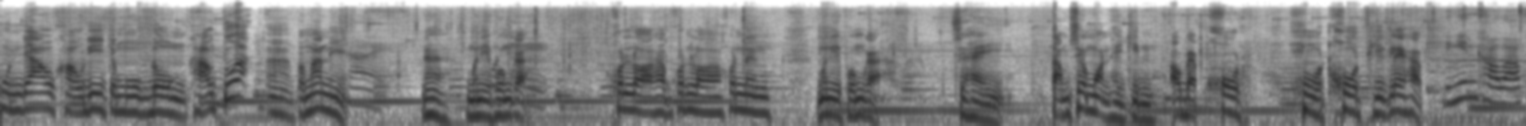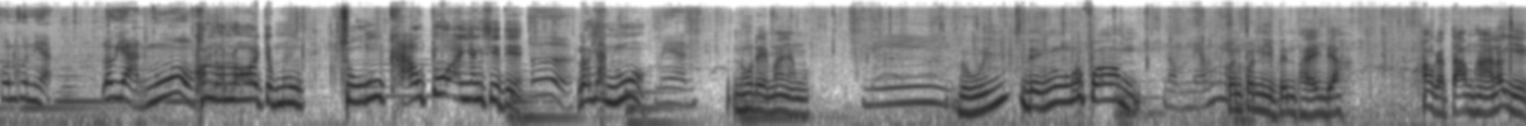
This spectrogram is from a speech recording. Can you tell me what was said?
หุ่นยาวเขาดีจมูกโด่งขาวจั๊วะอ่าประมาณนี้ใช่ นะมื้อนี้ผมกะโอเคคนรอครับคนรอคนหนึ่งมื้อนี้ผมกะสิให้ตำเซี่ยวหมอนให้กิน เอาแบบโคตรโหดโคตรพริกเลยครับได้ยินข่าวว่าคนคนเนี่ยเราหยาดงูคนรอๆจมูกสูงขาวจั๊วะยังสิติเออแล้วยันงูแมนหนูได้มายังนี่ดุยได้งูมาพร้อมหน่อมแหนมเนี่ยคนคนนี้เป็นไผเดี๋ยวเฮาก็ตามหาแล้วอีก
